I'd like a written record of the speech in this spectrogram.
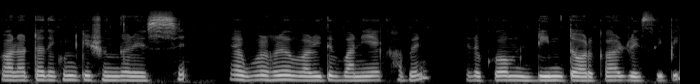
কালারটা দেখুন কি সুন্দর এসছে। একবার হলে বাড়িতে বানিয়ে খাবেন। এরকম ডিম তরকার রেসিপি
